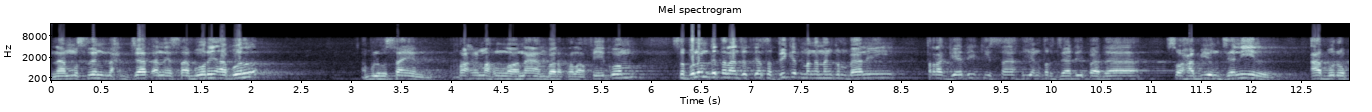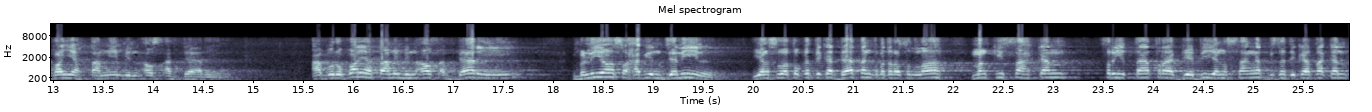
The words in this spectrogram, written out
Nah, Muslim Al-Hajjaj An-Nisaburi Abul Abul Husain rahimahullah. Naam barakallahu fikum. Sebelum kita lanjutkan sedikit mengenang kembali tragedi kisah yang terjadi pada sahabiyun Janil Abu Ruqayyah Tamim bin Aus Ad-Dari. Abu Ruqayyah Tamim bin Aus Ad-Dari, beliau sahabiyun jalil yang suatu ketika datang kepada Rasulullah mengkisahkan cerita tragedi yang sangat bisa dikatakan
